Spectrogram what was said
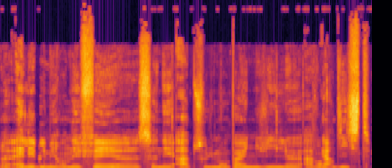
Euh, elle est belle, mais en effet, euh, ce n'est absolument pas une ville avant-gardiste.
